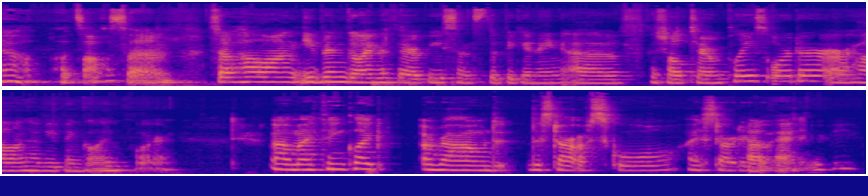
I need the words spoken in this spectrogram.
Yeah, that's awesome. So, how long you've been going to therapy since the beginning of the shelter in place order, or how long have you been going for? Um, I think like around the start of school, I started okay. therapy.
